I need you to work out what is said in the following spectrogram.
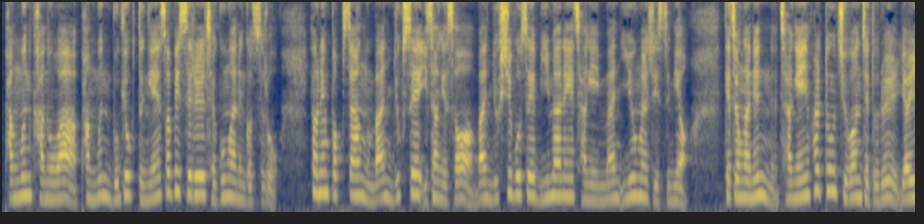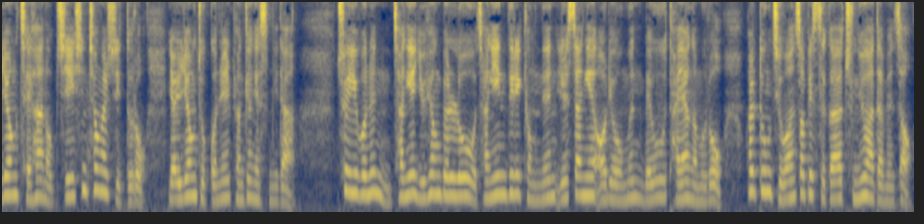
방문 간호와 방문 목욕 등의 서비스를 제공하는 것으로 현행법상 만 6세 이상에서 만 65세 미만의 장애인만 이용할 수 있으며 개정안은 장애인 활동 지원 제도를 연령 제한 없이 신청할 수 있도록 연령 조건을 변경했습니다. 최 의원은 장애 유형별로 장애인들이 겪는 일상의 어려움은 매우 다양하므로 활동 지원 서비스가 중요하다면서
